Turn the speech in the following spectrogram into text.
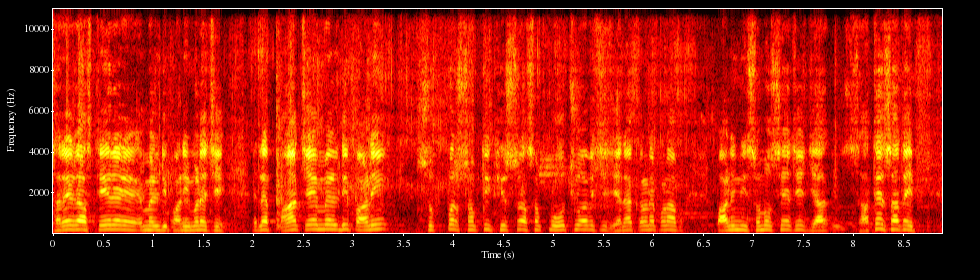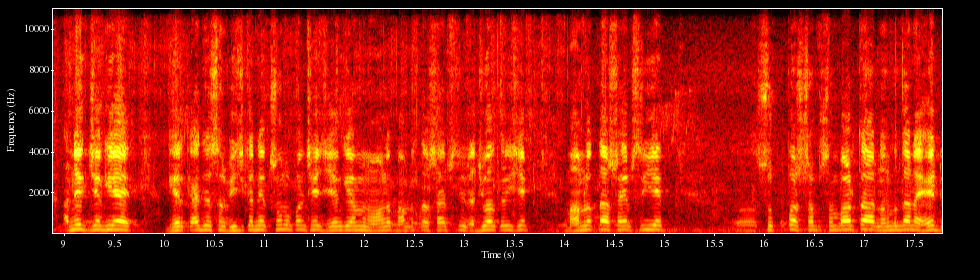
સરેરાશ તેર એમએલડી પાણી મળે છે. એટલે પાંચ એમએલડી પાણી સુપર સંપથી ખીસરા સંપમાં ઓછું આવે છે. જેના કારણે પણ આ પાણીની સમસ્યા છે. સાથે સાથે અનેક જગ્યાએ ગેરકાયદેસર વીજ કનેક્શનો પણ છે. જે અંગે અમે મામલ- મામલતદાર સાહેબશ્રીની રજૂઆત કરી છે. મામલતદાર સાહેબશ્રીએ સુપર સંભાળતા નર્મદાના હેડ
